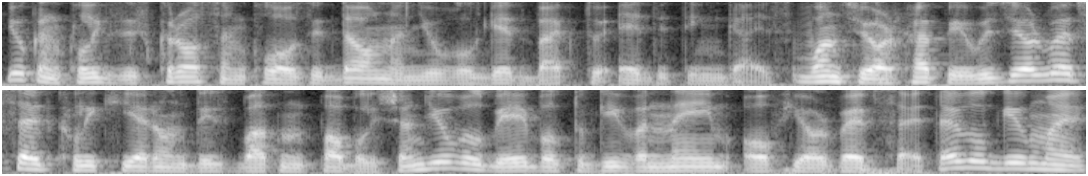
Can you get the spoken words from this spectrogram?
you can click this cross and close it down and you will get back to editing guys. Once you are happy with your website, click here on this button publish and you will be able to give a name of your website. I will give my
